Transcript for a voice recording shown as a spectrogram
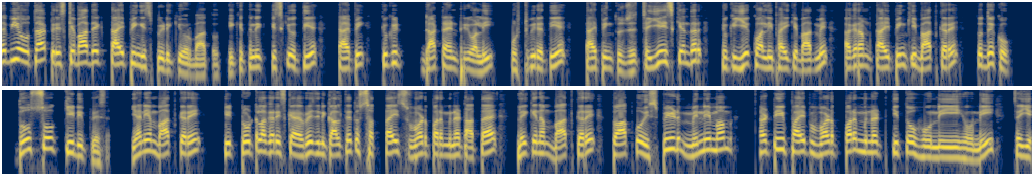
जब ये होता है, फिर इसके बाद एक टाइपिंग स्पीड की ओर बात होती है। कितनी, किसकी होती है? टाइपिंग क्योंकि डाटा एंट्री वाली पोस्ट भी रहती है टाइपिंग तो चाहिए इसके अंदर, क्योंकि ये क्वालिफाई के बाद में अगर हम टाइपिंग की बात करें तो देखो 200 की डिप्रेशन यानी हम बात करें कि टोटल अगर इसका एवरेज निकालते हैं तो 27 वर्ड पर मिनट आता है। लेकिन हम बात करें तो आपको speed minimum 35 word per minute की तो होनी ही होनी चाहिए,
